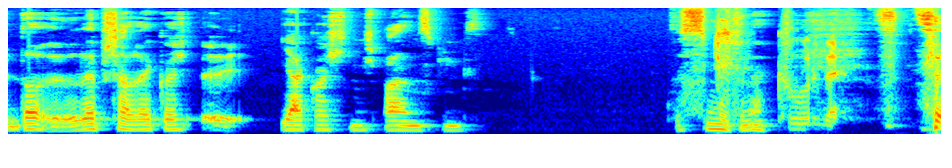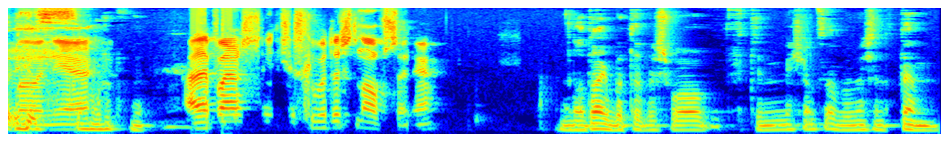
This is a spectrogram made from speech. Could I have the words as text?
do, lepsza jakość, jakość niż Palm Springs. To jest smutne. Kurde. To No jest nie. smutne. Ale Pan Szczęście jest chyba też nowsze, nie? No tak, bo to wyszło w tym miesiącu albo miesiąc temu.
